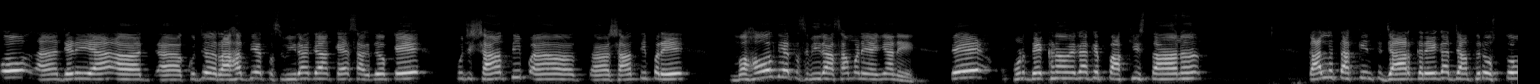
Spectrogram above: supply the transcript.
ਉਹ ਜਿਹੜੇ ਆ ਕੁਝ ਰਾਹਤ ਦੀਆਂ ਤਸਵੀਰਾਂ ਜਾਂ ਕਹਿ ਸਕਦੇ ਹੋ ਕਿ ਕੁਝ ਸ਼ਾਂਤੀ ਸ਼ਾਂਤੀ ਭਰੇ ਮਾਹੌਲ ਦੀਆਂ ਤਸਵੀਰਾਂ ਸਾਹਮਣੇ ਆਈਆਂ ਨੇ। ਤੇ ਹੁਣ ਦੇਖਣਾ ਹੋਵੇਗਾ ਕਿ ਪਾਕਿਸਤਾਨ ਕੱਲ ਤੱਕ ਇੰਤਜ਼ਾਰ ਕਰੇਗਾ ਜਾਂ ਫਿਰ ਉਸ ਤੋਂ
